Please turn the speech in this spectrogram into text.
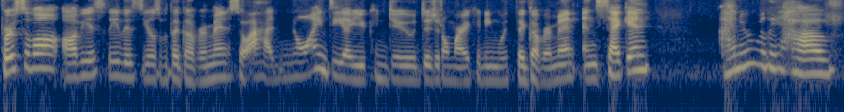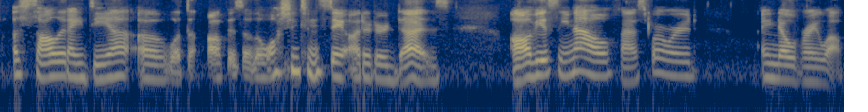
First of all, obviously, this deals with the government. So I had no idea you can do digital marketing with the government. And second, I didn't really have a solid idea of what the Office of the Washington State Auditor does. Obviously, now, fast forward, I know very well.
